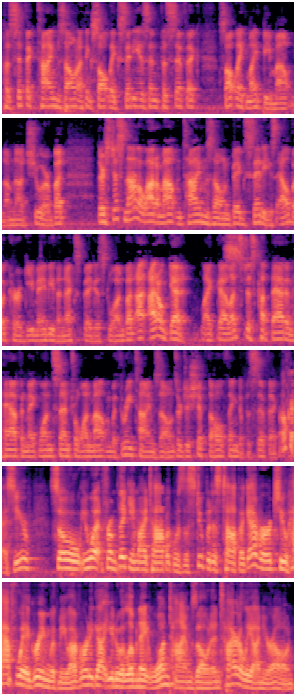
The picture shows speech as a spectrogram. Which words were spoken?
Pacific time zone. I think Salt Lake City is in Pacific. Salt Lake might be mountain. I'm not sure, but there's just not a lot of mountain time zone big cities. Albuquerque may be the next biggest one, but I, I don't get it. Like, uh, let's just cut that in half and make one central, one mountain with three time zones, or just shift the whole thing to Pacific. Okay, so you so you went from thinking my topic was the stupidest topic ever to halfway agreeing with me. I've already got you to eliminate one time zone entirely on your own.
